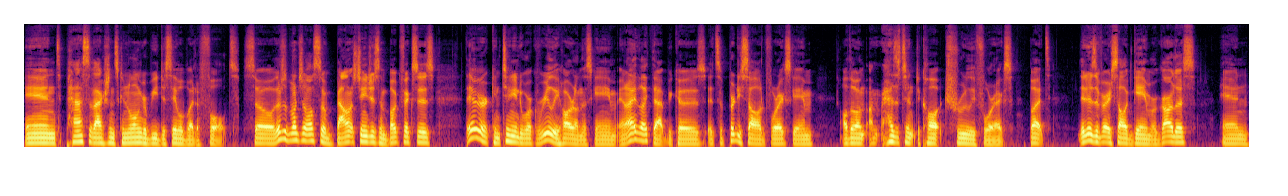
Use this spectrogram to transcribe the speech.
and passive actions can no longer be disabled by default. So there's a bunch of also balance changes and bug fixes they're continuing to work really hard on this game, and I like that because it's a pretty solid 4X game. Although I'm, I'm hesitant to call it truly 4X, but it is a very solid game regardless. And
